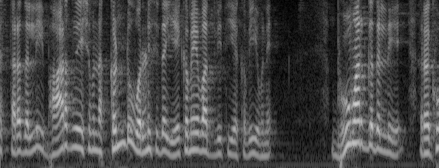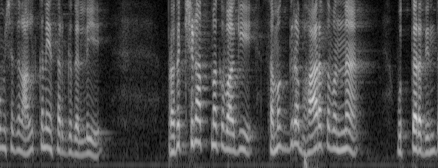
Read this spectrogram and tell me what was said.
ಸ್ತರದಲ್ಲಿ ಭಾರತ ದೇಶವನ್ನು ಕಂಡು ವರ್ಣಿಸಿದ ಏಕಮೇವ ದ್ವಿತೀಯ ಕವಿ ಇವನೇ. ಭೂಮಾರ್ಗದಲ್ಲಿ ರಘುವಂಶದ ನಾಲ್ಕನೇ ಸರ್ಗದಲ್ಲಿ ಪ್ರದಕ್ಷಿಣಾತ್ಮಕವಾಗಿ ಸಮಗ್ರ ಭಾರತವನ್ನು ಉತ್ತರದಿಂದ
